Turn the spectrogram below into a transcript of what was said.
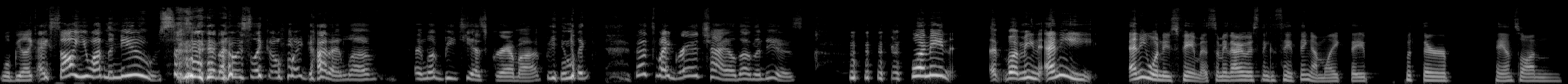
will be like I saw you on the news and I was like oh my god I love I love BTS grandma being like, "That's my grandchild on the news." well, I mean, uh, I mean, any anyone who's famous. I mean, I always think the same thing. I'm like, they put their pants on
